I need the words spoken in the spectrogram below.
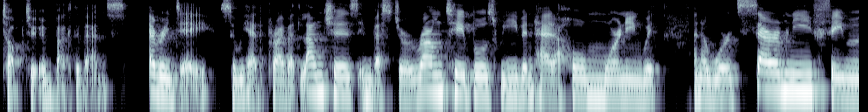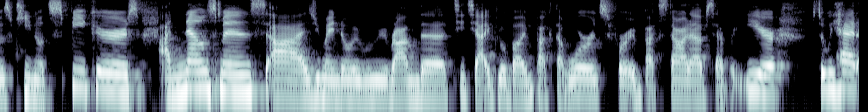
Top Tier Impact events every day. So we had private lunches, investor roundtables. We even had a whole morning with an awards ceremony, famous keynote speakers, announcements. Uh, as you may know, we run the TTI Global Impact Awards for impact startups every year. So we had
